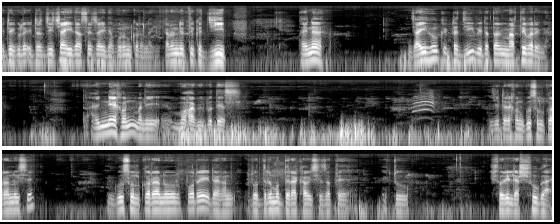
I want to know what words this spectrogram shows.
এটাগুলো এটার যে চাহিদা আছে চাহিদা পূরণ করা লাগে। কারণ এটা একটা জীব তাই না? যাই হোক একটা জীব এটা তো আমি মারতে পারি না। তা আইনে এখন মানে মহা বিপদে আছে। যেটা এখন গোসল করানো হয়েছে গোসল করানোর পরে এটা এখন রোদ্রের মধ্যে রাখা হয়েছে যাতে একটু শরীরটা শুকায়।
